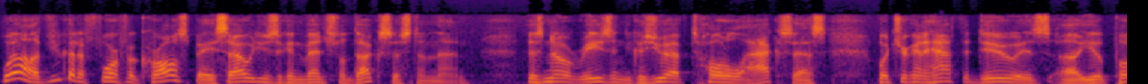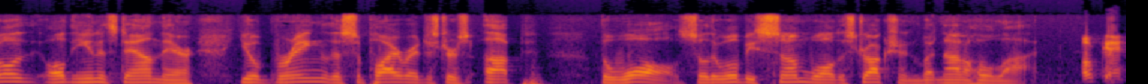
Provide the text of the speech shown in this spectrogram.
Well, if you've got a four foot crawl space, I would use a conventional duct system then. There's no reason because you have total access. What you're going to have to do is uh, you'll put all, all the units down there. You'll bring the supply registers up the walls, so there will be some wall destruction, but not a whole lot. Okay.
